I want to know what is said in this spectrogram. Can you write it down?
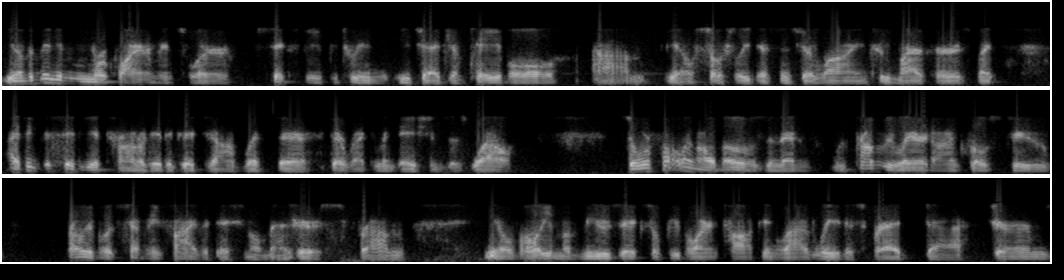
You know, the minimum requirements were six feet between each edge of table. Um, you know, socially distance your line through markers, but I think the city of Toronto did a good job with their their recommendations as well. So we're following all those, and then we probably layered on close to probably about 75 additional measures from, you know, volume of music so people aren't talking loudly to spread uh, germs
